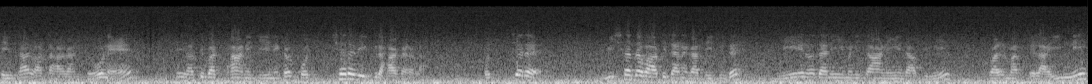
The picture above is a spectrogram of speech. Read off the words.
ඒ නිසා වටහා ගන්න ඕනේ මේ ප්‍රතිපත්තානි කියන එක කොච්චර විග්‍රහ කරලා කොච්චර විෂදව අපි දැනගත යුතුද මේ නොදැනීම නිසා නේද අපි මේ වල්මත් වෙලා ඉන්නේ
